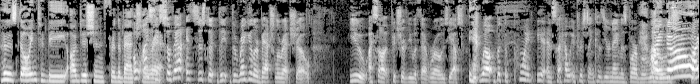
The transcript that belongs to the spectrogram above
who's going to be auditioned for the Bachelorette. oh, I see. So that it's just the, the, the regular Bachelorette show. You, I saw a picture of you with that rose. Yes. Yeah. Well, but the point is, and so how interesting because your name is Barbara Rose. I know, I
